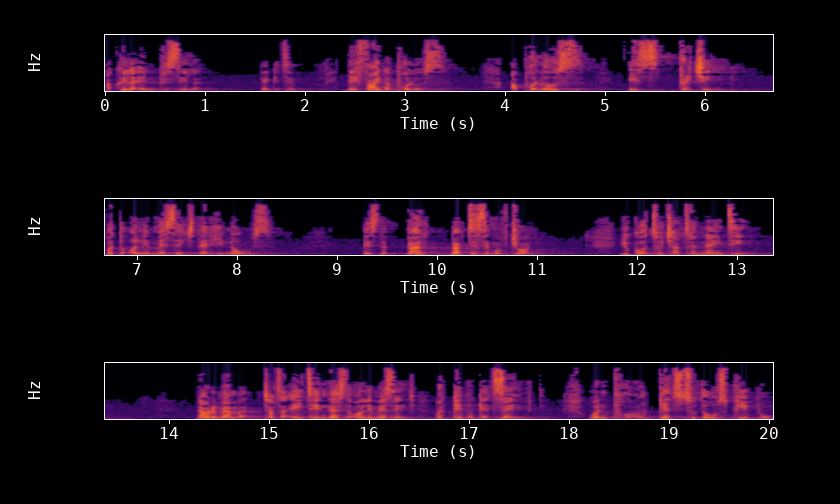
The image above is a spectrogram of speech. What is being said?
Aquila and Priscilla. Thank you, Tim. They find Apollos. Apollos is preaching, but the only message that he knows is the baptism of John. You go to chapter 19. Now remember, chapter 18, that's the only message. But people get saved. When Paul gets to those people,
